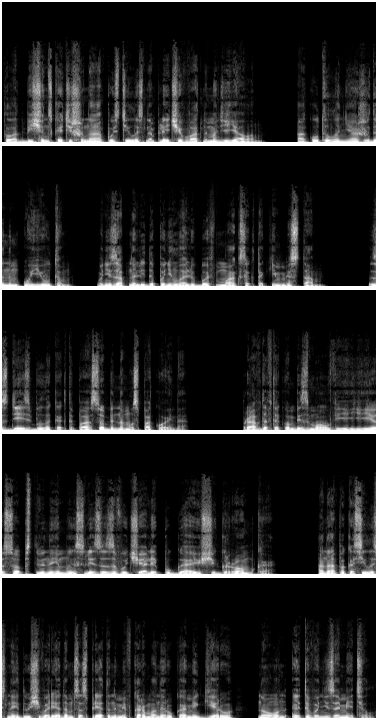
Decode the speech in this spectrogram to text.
Кладбищенская тишина опустилась на плечи ватным одеялом. Окутала неожиданным уютом. Внезапно Лида поняла любовь Макса к таким местам. Здесь было как-то по-особенному спокойно. Правда, в таком безмолвии ее собственные мысли зазвучали пугающе громко. Она покосилась на идущего рядом со спрятанными в карманы руками Геру, но он этого не заметил.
